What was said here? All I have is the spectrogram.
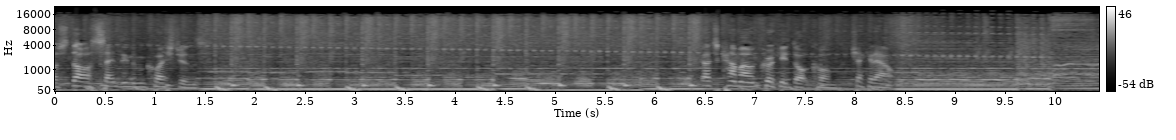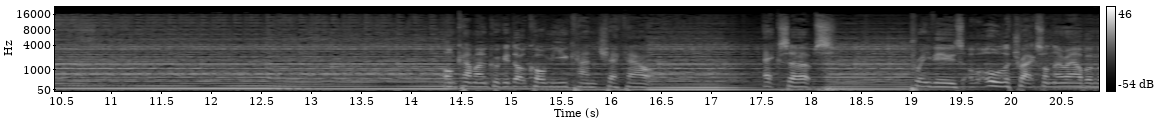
So start sending them questions. Go to camoandkrooked.com, check it out. On camoandkrooked.com you can check out excerpts, previews of all the tracks on their album.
